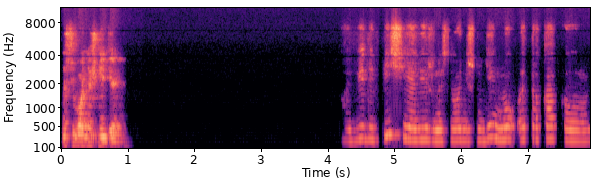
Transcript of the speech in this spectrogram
на сегодняшний день? Виды пищи я вижу на сегодняшний день, ну, это как, э,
